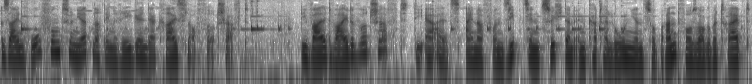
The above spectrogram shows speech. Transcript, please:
Sein Hof funktioniert nach den Regeln der Kreislaufwirtschaft. Die Waldweidewirtschaft, die er als einer von 17 Züchtern in Katalonien zur Brandvorsorge betreibt,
